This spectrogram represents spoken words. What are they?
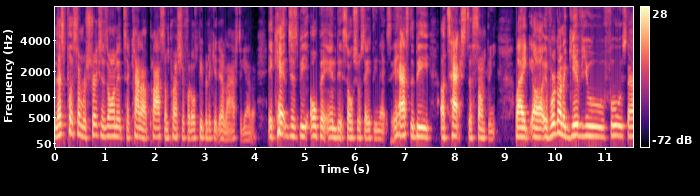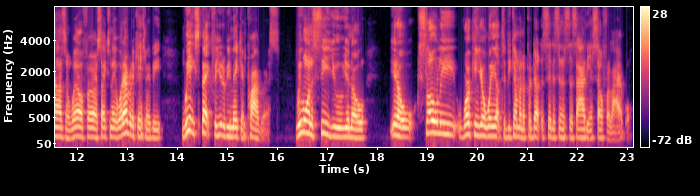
let's put some restrictions on it to kind of apply some pressure for those people to get their lives together. It can't just be open-ended social safety nets. It has to be attached to something. Like uh, if we're going to give you food stamps and welfare, or Section 8, whatever the case may be, we expect for you to be making progress. We want to see you, you know, you know, slowly working your way up to becoming a productive citizen in society and self-reliable.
